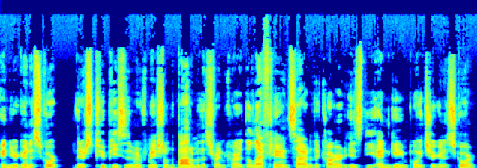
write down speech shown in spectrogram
and you're going to score. There's two pieces of information on the bottom of this friend card. The left hand side of the card is the end game points you're going to score.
